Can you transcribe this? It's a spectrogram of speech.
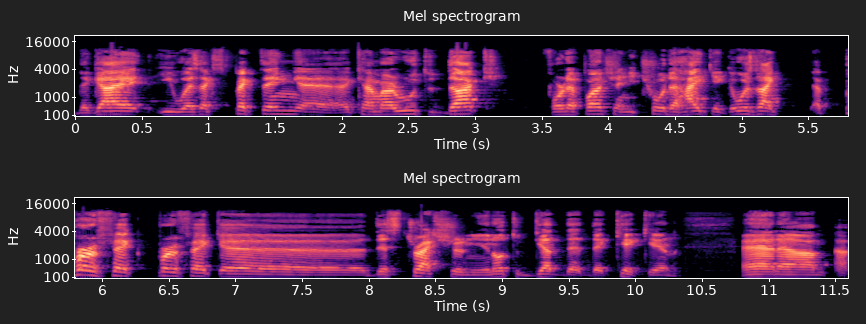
The guy he was expecting uh, Kamaru to duck for the punch, and he threw the high kick. It was like a perfect, perfect uh, distraction. You know, to get the, the kick in, and um, uh,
